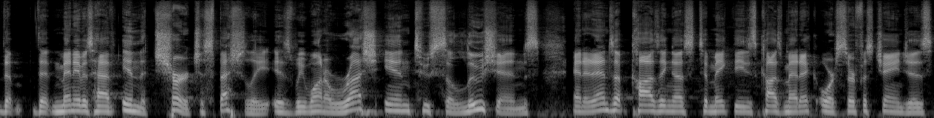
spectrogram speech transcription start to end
that that many of us have in the church especially is we want to rush into solutions and it ends up causing us to make these cosmetic or surface changes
